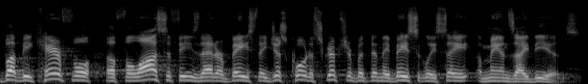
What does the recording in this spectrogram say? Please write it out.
but be careful of philosophies that are based, they just quote a scripture, but then they basically say a man's ideas.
